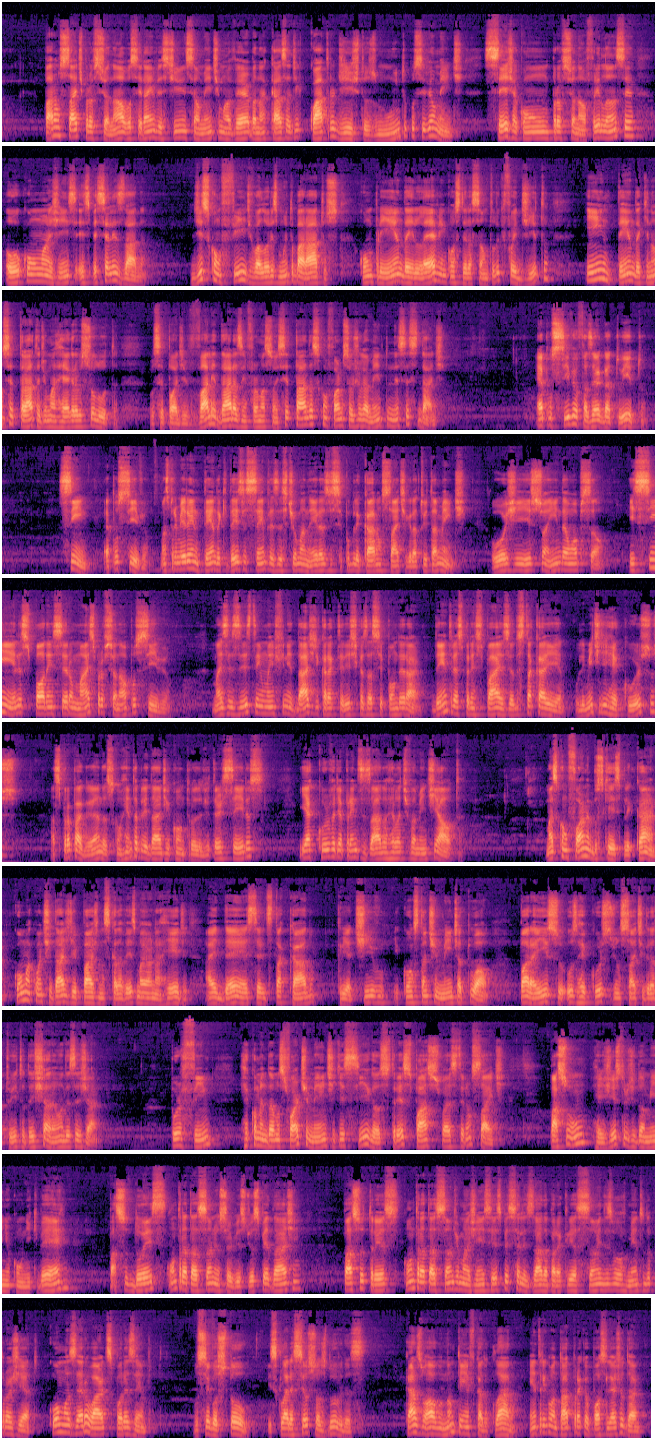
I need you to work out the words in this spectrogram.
Para um site profissional, você irá investir inicialmente uma verba na casa de quatro dígitos, muito possivelmente, seja com um profissional freelancer ou com uma agência especializada. Desconfie de valores muito baratos, compreenda e leve em consideração tudo que foi dito e entenda que não se trata de uma regra absoluta. Você pode validar as informações citadas conforme seu julgamento e necessidade. É possível fazer gratuito? Sim, é possível, mas primeiro entenda que desde sempre existiu maneiras de se publicar um site gratuitamente. Hoje isso ainda é uma opção. E sim, eles podem ser o mais profissional possível, mas existem uma infinidade de características a se ponderar. Dentre as principais, eu destacaria o limite de recursos, as propagandas com rentabilidade e controle de terceiros e a curva de aprendizado relativamente alta. Mas conforme busquei explicar, com uma quantidade de páginas cada vez maior na rede, a ideia é ser destacado, criativo e constantemente atual. Para isso, os recursos de um site gratuito deixarão a desejar. Por fim, recomendamos fortemente que siga os três passos para ter um site. Passo 1, registro de domínio com o nickbr. Passo 2, contratação de um serviço de hospedagem. Passo 3. Contratação de uma agência especializada para a criação e desenvolvimento do projeto, como a Zero Arts, por exemplo. Você gostou? Esclareceu suas dúvidas? Caso algo não tenha ficado claro, entre em contato para que eu possa lhe ajudar.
